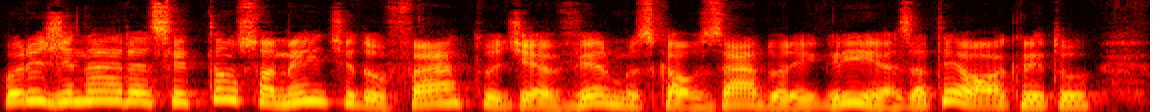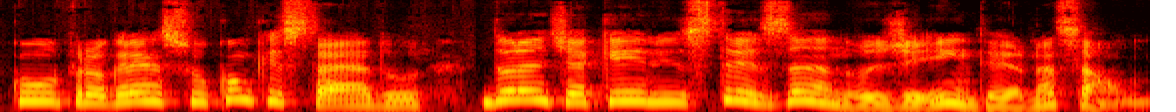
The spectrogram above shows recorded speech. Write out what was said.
originara-se tão somente do fato de havermos causado alegrias a Teócrito com o progresso conquistado durante aqueles três anos de internação.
